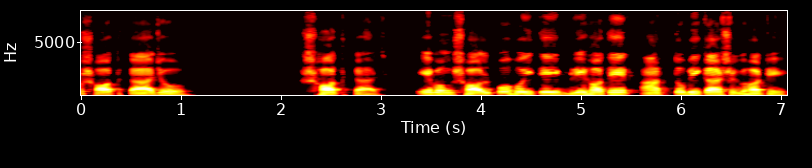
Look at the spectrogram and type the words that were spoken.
সৎ কাজও সৎ কাজ এবং স্বল্প হইতেই বৃহতের আত্মবিকাশ ঘটে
